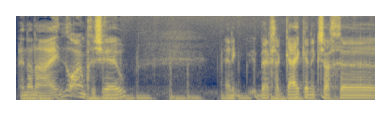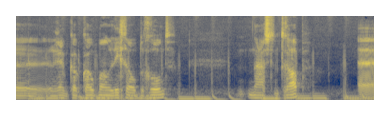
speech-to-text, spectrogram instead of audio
En daarna enorm geschreeuw. En ik ben gaan kijken en ik zag eh, Remco Koopman liggen op de grond. Naast een trap. Eh,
